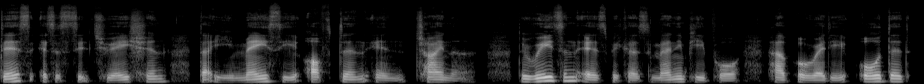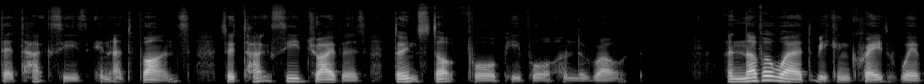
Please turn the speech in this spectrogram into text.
This is a situation that you may see often in China. The reason is because many people have already ordered their taxis in advance, so taxi drivers don't stop for people on the road. Another word we can create with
